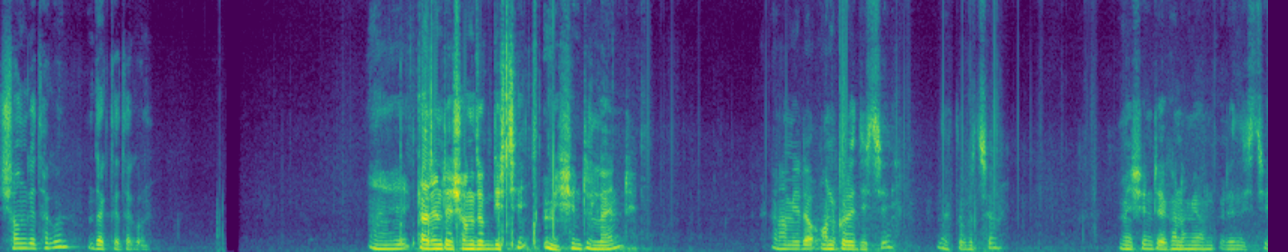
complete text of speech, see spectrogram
সঙ্গে থাকুন, দেখতে থাকুন। কারেন্টের সংযোগ দিচ্ছি মেশিনটির লাইন এখন আমি এটা অন করে দিচ্ছি, দেখতে পাচ্ছেন? মেশিনটা এখন আমি অন করে দিচ্ছি।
